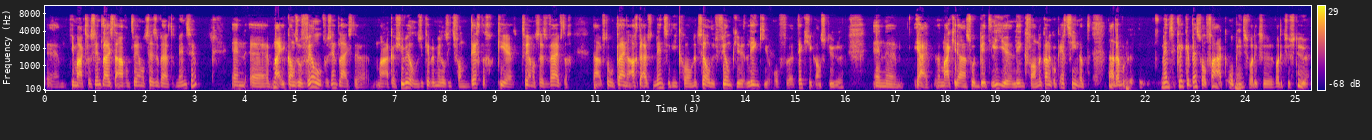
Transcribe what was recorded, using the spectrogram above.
Ehm, je maakt verzendlijsten aan van 256 mensen. En maar je kan zoveel verzendlijsten maken als je wil. Dus ik heb inmiddels iets van 30 keer 256. Nou, is toch een kleine 8000 mensen die ik gewoon hetzelfde filmpje, linkje of tekstje kan sturen. En ja, dan maak je daar een soort bit.ly-link van. Dan kan ik ook echt zien dat nou, daar, mensen klikken best wel vaak op iets wat ik ze, wat ik ze stuur.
